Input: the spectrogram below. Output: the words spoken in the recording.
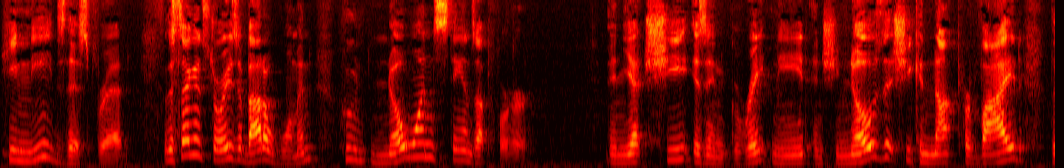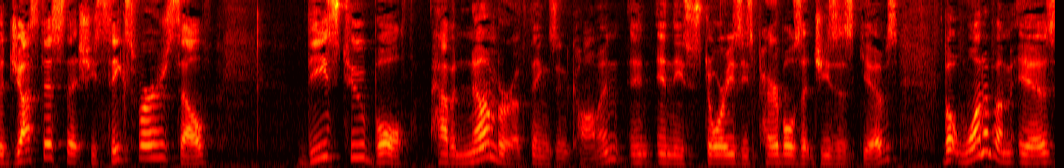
He needs this bread. The second story is about a woman who no one stands up for her. And yet she is in great need, and she knows that she cannot provide the justice that she seeks for herself. These two both have a number of things in common in, in these stories, these parables that Jesus gives. But one of them is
